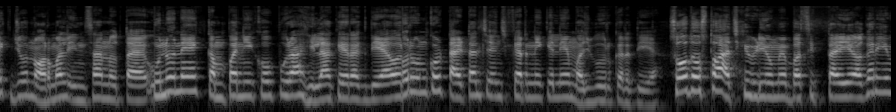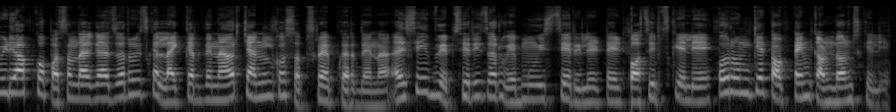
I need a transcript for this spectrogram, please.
एक जो नॉर्मल इंसान होता है, उन्होंने एक कंपनी को पूरा हिला के रख दिया और उनको टाइटल चेंज करने के लिए मजबूर कर दिया सो दोस्तों, आज की वीडियो में बस इतना ही। अगर ये वीडियो आपको पसंद आ गया, ज़रूर इसका लाइक कर देना और चैनल को सब्सक्राइब कर देना। ऐसे वेब सीरीज़ और वेब मूवीज़ से रिलेटेड गॉसिप्स के लिए और उनके टॉप टेन काउंटडाउन्स के लिए।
